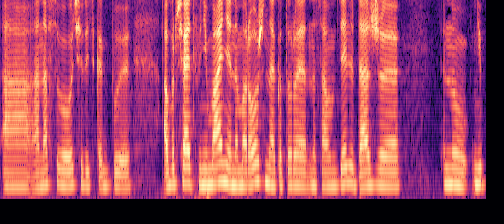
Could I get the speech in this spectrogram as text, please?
А она, в свою очередь, как бы обращает внимание на мороженое, которое на самом деле даже ну, не,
